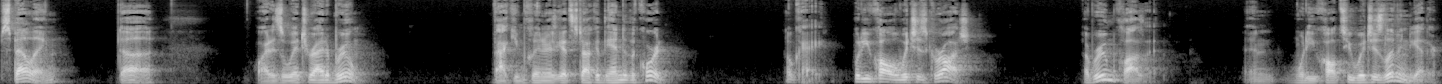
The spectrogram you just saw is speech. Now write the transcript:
Spelling. Duh. Why does a witch ride a broom? Vacuum cleaners get stuck at the end of the cord. Okay. What do you call a witch's garage? A broom closet. And what do you call two witches living together?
